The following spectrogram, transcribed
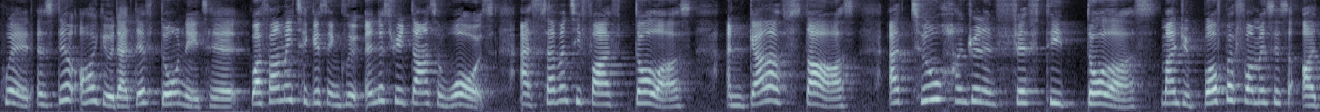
quid and still argue that they've donated. While family tickets include Industry Dance Awards at $75 and Gala Stars at $250. Mind you, both performances are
